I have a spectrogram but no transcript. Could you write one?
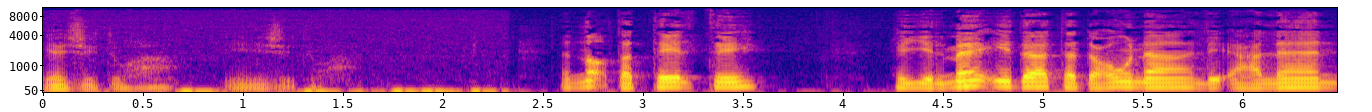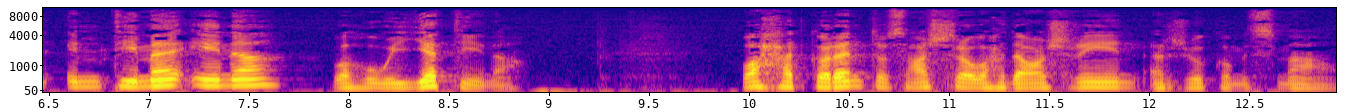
يجدها يجدها. النقطة الثالثة هي المائدة تدعونا لإعلان انتمائنا وهويتنا. واحد كورنثوس عشرة واحد وعشرين أرجوكم اسمعوا.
